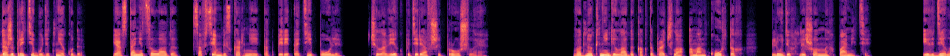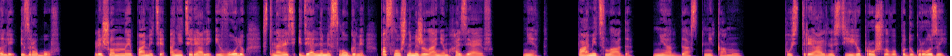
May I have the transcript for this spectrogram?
Даже прийти будет некуда. И останется Лада совсем без корней, как перекати поле, человек, потерявший прошлое. В одной книге Лада как-то прочла о манкуртах, людях, лишенных памяти. Их делали из рабов. Лишенные памяти, они теряли и волю, становясь идеальными слугами, послушными желаниям хозяев. Нет, память Лада не отдаст никому. Пусть реальность ее прошлого под угрозой,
